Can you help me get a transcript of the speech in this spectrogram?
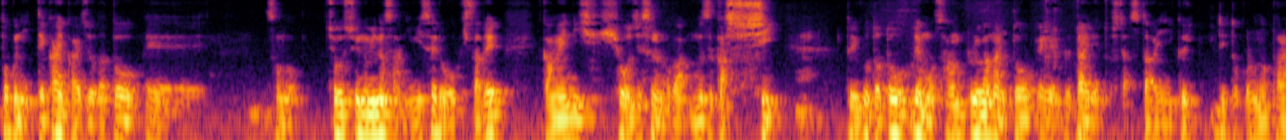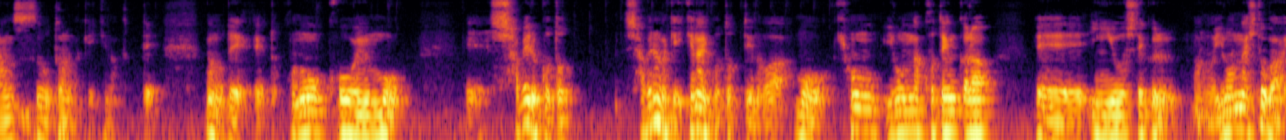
特にでかい会場だと、えー、その、聴衆の皆さんに見せる大きさで画面に表示するのが難しい。ということと、でもサンプルがないと、えー具体例としては伝わりにくいっていうところのバランスを取らなきゃいけなくて、なので、えっ、と、この講演も、えー喋ること、喋らなきゃいけないことっていうのは、もう基本いろんな古典から、えー引用してくる、あの、いろんな人が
